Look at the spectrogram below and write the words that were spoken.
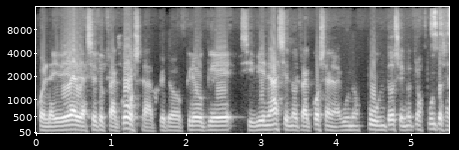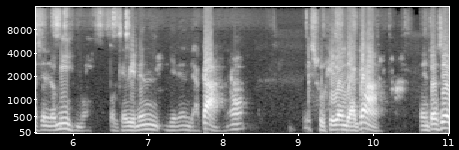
con la idea de hacer otra cosa, pero creo que si bien hacen otra cosa en algunos puntos, en otros puntos hacen lo mismo, porque vienen, vienen de acá, ¿no? Surgieron de acá. Entonces,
